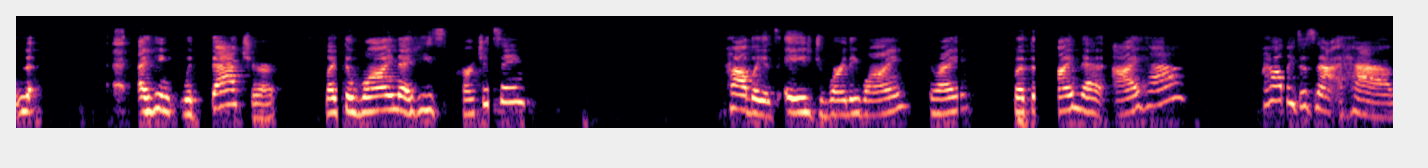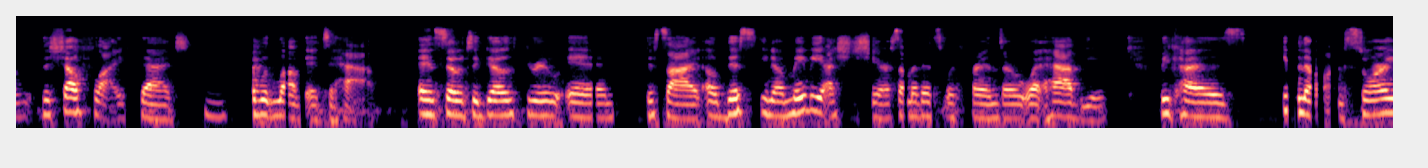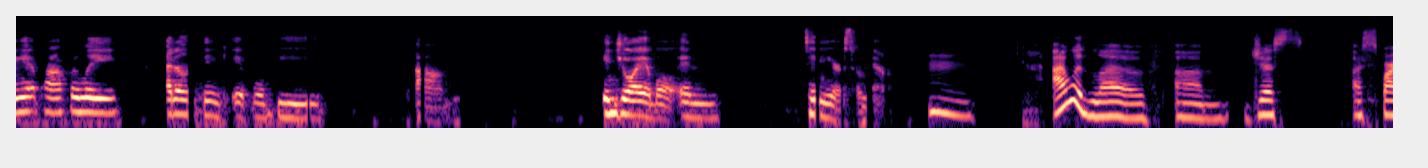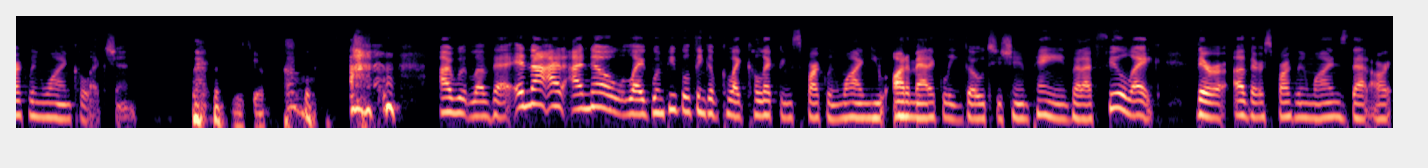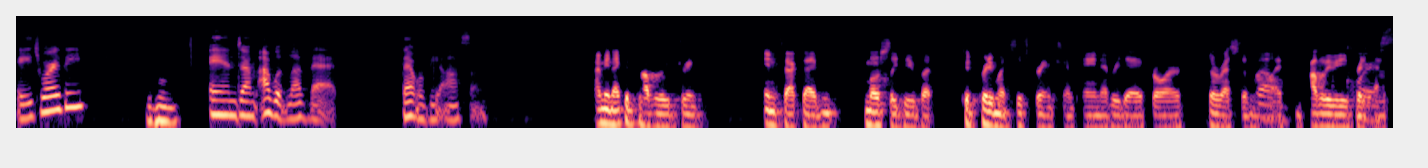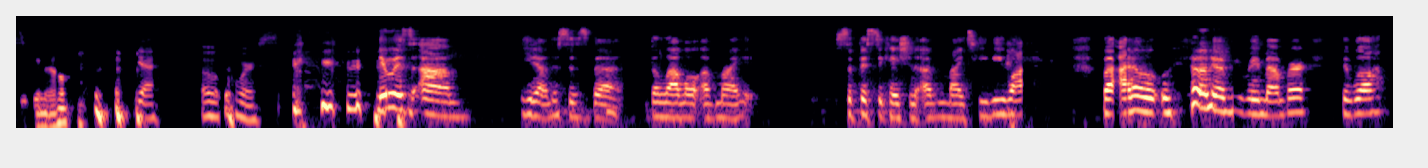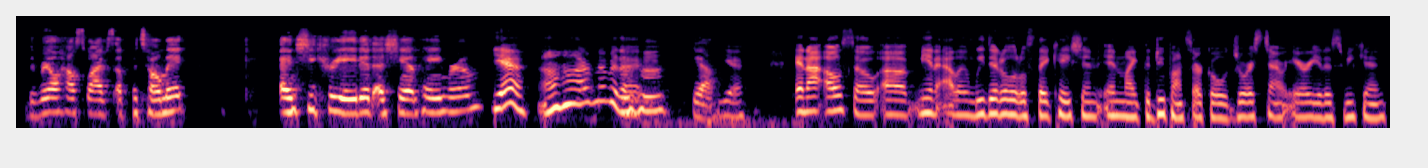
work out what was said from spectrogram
I think with Thatcher, like the wine that he's purchasing, probably it's aged worthy wine, right? But the wine that I have probably does not have the shelf life that hmm. I would love it to have. And so to go through and decide, oh, this, you know, maybe I should share some of this with friends or what have you because even though I'm storing it properly, I don't think it will be um, enjoyable in 10 years from now. Mm. I would love um, just a sparkling wine collection. Me too. I would love that. And I I know like when people think of like collecting sparkling wine, you automatically go to champagne, but I feel like there are other sparkling wines that are age worthy. Mm-hmm. And um, I would love that. That would be awesome. I mean, I could probably drink. In fact, I mostly do, but could pretty much just drink champagne every day for the rest of my well, life. Probably be pretty happy, you know. yeah, of course. it was, um, you know, this is the the level of my sophistication of my TV watch. But I don't, I don't know if you remember the Real, the Real Housewives of Potomac, and she created a champagne room. Yeah, uh huh. I remember that. Mm-hmm. Yeah, yeah. And I also, uh, me and Alan, we did a little staycation in like the DuPont Circle, Georgetown area this weekend.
